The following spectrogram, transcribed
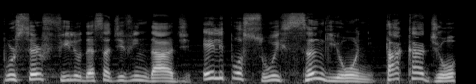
por ser filho dessa divindade. Ele possui sangue Oni. Takajo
